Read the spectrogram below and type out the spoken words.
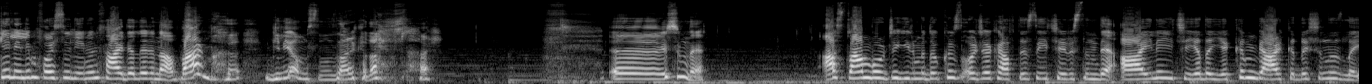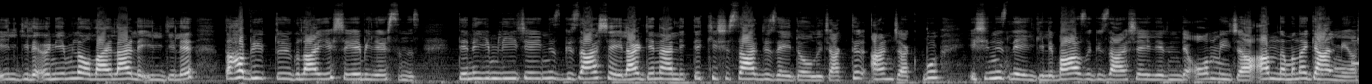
gelelim fasulyenin faydalarına. Var mı? Biliyor musunuz arkadaşlar? Ee, şimdi Aslan Burcu 29 Ocak haftası içerisinde aile içi ya da yakın bir arkadaşınızla ilgili önemli olaylarla ilgili daha büyük duygular yaşayabilirsiniz. Deneyimleyeceğiniz güzel şeyler genellikle kişisel düzeyde olacaktır. Ancak bu işinizle ilgili bazı güzel şeylerin de olmayacağı anlamına gelmiyor.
